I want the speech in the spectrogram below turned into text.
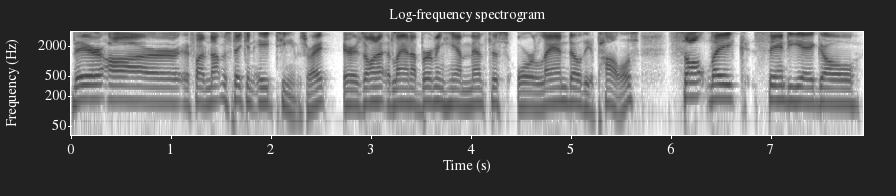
There are, if I'm not mistaken, eight teams, right? Arizona, Atlanta, Birmingham, Memphis, Orlando, the Apollos, Salt Lake, San Diego,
